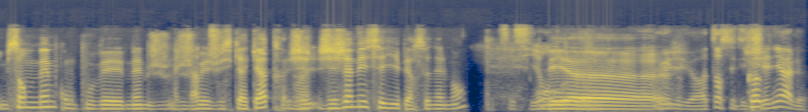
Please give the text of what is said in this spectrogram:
Il me semble même qu'on pouvait même jou- jouer jusqu'à quatre. J'ai Ouais. j'ai jamais essayé personnellement, Si, si, on- mais euh, Oui, attends, c'était comme- génial.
